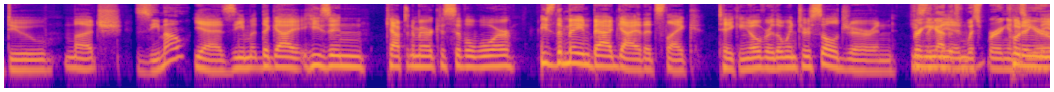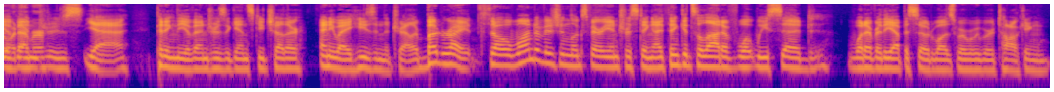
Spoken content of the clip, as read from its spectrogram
do much. Zemo? Yeah, Zemo, the guy, he's in Captain America Civil War. He's the main bad guy that's like taking over the Winter Soldier and He's the bringing guy that's whispering in putting the or whatever? Avengers, yeah, pitting the Avengers against each other. Anyway, he's in the trailer. But right, so WandaVision looks very interesting. I think it's a lot of what we said, whatever the episode was where we were talking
